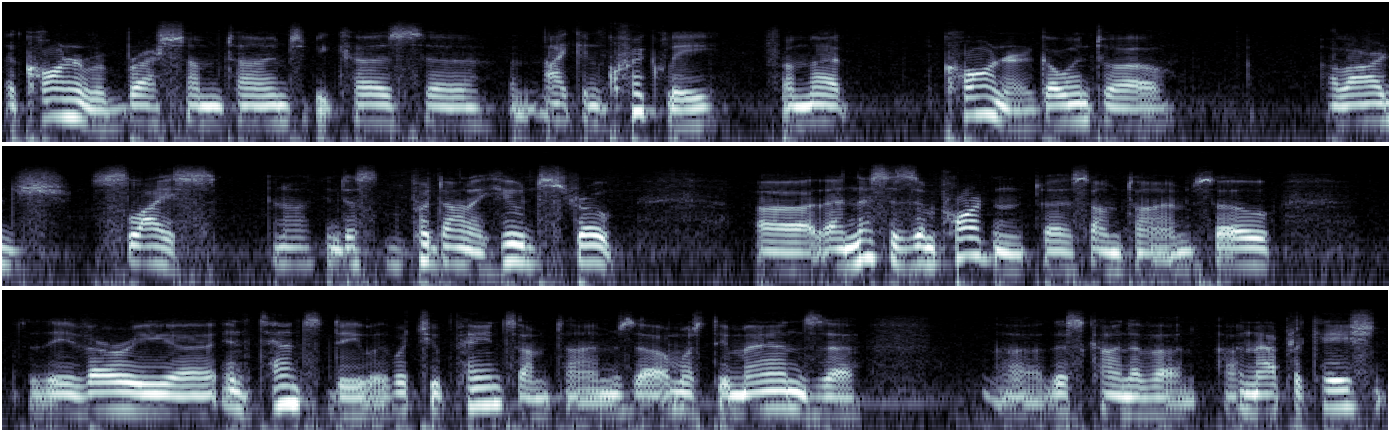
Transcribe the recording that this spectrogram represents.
the corner of a brush sometimes because uh, I can quickly, from that corner, go into a, a large slice. You know, I can just put down a huge stroke. Uh, and this is important uh, sometimes. So the very uh, intensity with which you paint sometimes uh, almost demands this kind of a, an application.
